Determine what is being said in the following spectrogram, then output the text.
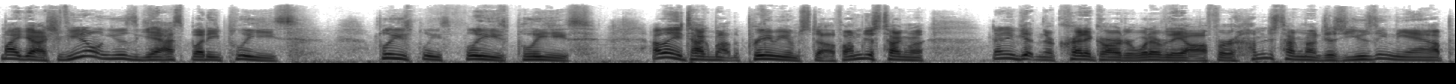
My gosh, if you don't use Gas Buddy, please, please, please, please, please. I'm not even talking about the premium stuff. I'm just talking about not even getting their credit card or whatever they offer. I'm just talking about just using the app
